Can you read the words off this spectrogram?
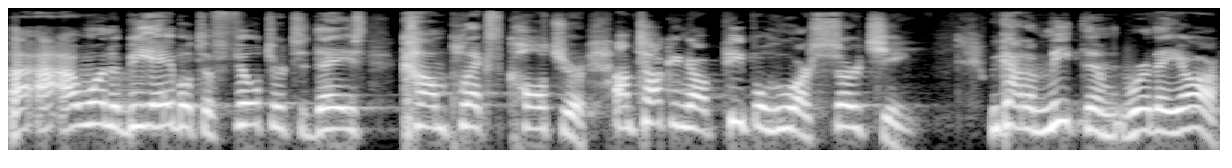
I, I, want to be able to filter today's complex culture. I'm talking about people who are searching. We got to meet them where they are,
